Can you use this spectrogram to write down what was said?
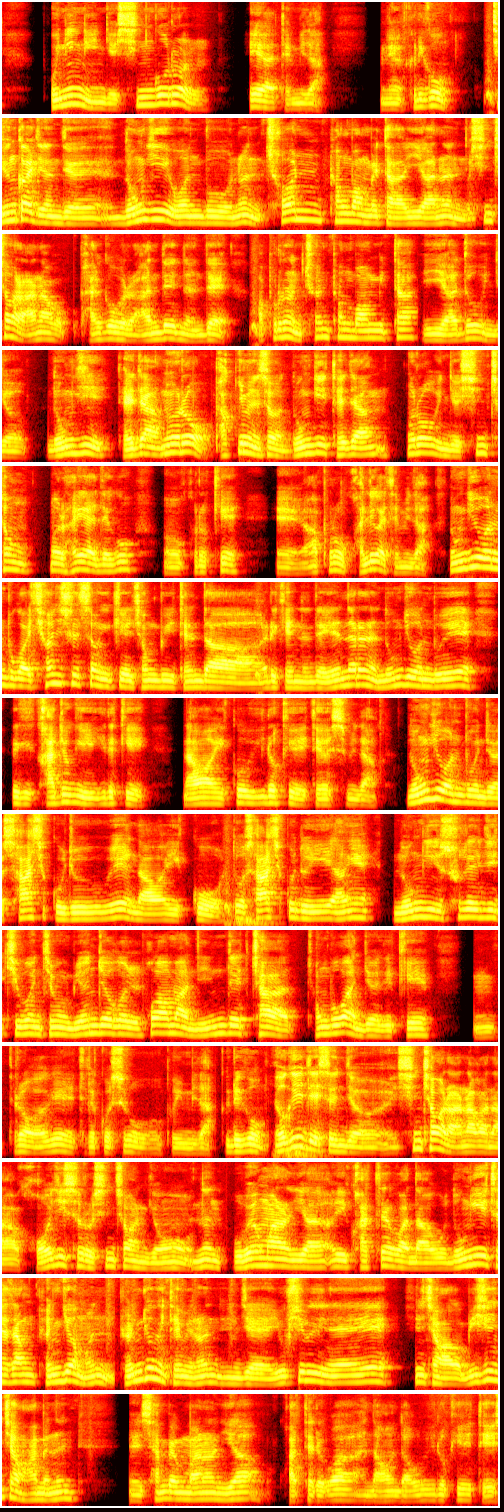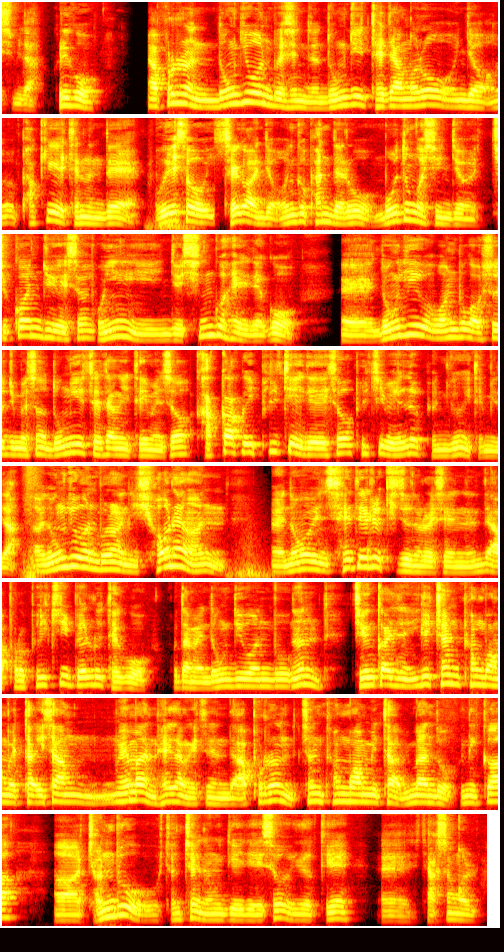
본인이 이제 신고를 해야 됩니다. 네, 그리고 지금까지는 이제 농지원부는 1000평방미터 이하는 신청을 안 하고 발급을 안 됐는데 앞으로는 1000평방미터 이하도 이제 농지 대장으로 바뀌면서 농지 대장으로 이제 신청을 해야 되고 어 그렇게 예, 앞으로 관리가 됩니다. 농지원부가 현실성 있게 정비된다 이렇게 했는데 옛날에는 농지원부에 이렇게 가족이 이렇게 나와 있고 이렇게 되어 있습니다. 농지원부 이제 49조에 나와 있고 또 49조 이항에 농지 수대지 지원 지목 면적을 포함한 임대차 정보가 이제 이렇게 음, 들어가게 될 것으로 보입니다. 그리고 여기에 대해서 이제 신청을 안 하거나 거짓으로 신청한 경우는 500만 원 이하의 과태료가 나오고 농지 대상 변경은 변경이 되면은 이제 60일 이내에 신청하고 미신청하면은 300만 원 이하 과태료가 나온다고 이렇게 되어 있습니다. 그리고 앞으로는 농지원부에서 이제 농지 대장으로 이제 바뀌게 되는데, 위에서 제가 이제 언급한 대로 모든 것이 이제 직권주의에서 본인이 이제 신고해야 되고, 에, 농지원부가 없어지면서 농지대장이 되면서 각각의 필지에 대해서 필지별로 변경이 됩니다. 아, 농지원부는 현행은 에, 농업인 세대를 기준으로 해서 했는데 앞으로 필지별로 되고 그 다음에 농지원부는 지금까지는 1,000평방미터 이상에만 해당이 되는데 앞으로는 1,000평방미터 미만도 그러니까 아, 전부 전체 농지에 대해서 이렇게 에, 작성을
